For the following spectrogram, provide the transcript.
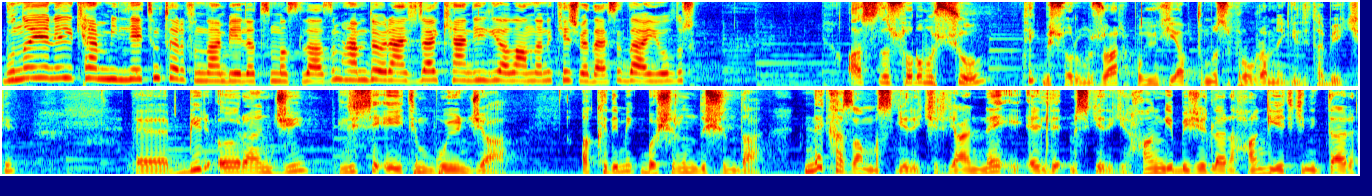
Buna yönelik hem milli eğitim tarafından bir el atılması lazım hem de öğrenciler kendi ilgi alanlarını keşfederse daha iyi olur. Aslında sorumuz şu. Tek bir sorumuz var. Bugünkü yaptığımız programla ilgili tabii ki. Ee, bir öğrenci lise eğitim boyunca akademik başarının dışında ne kazanması gerekir? Yani ne elde etmesi gerekir? Hangi beceriler, hangi yetkinlikler,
